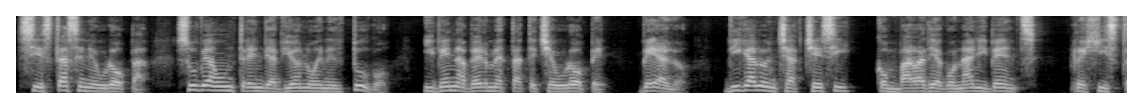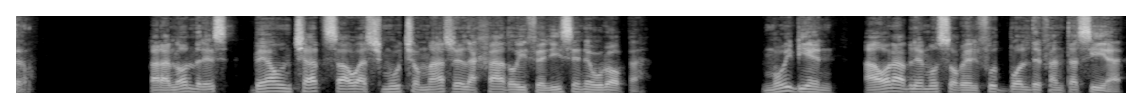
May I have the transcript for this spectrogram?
si estás en Europa, sube a un tren de avión o en el tubo, y ven a verme a Tatech Europe, véalo, dígalo en chat Chessy, con barra diagonal events, registro. Para Londres, vea un chat Sawash mucho más relajado y feliz en Europa. Muy bien, ahora hablemos sobre el fútbol de fantasía,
